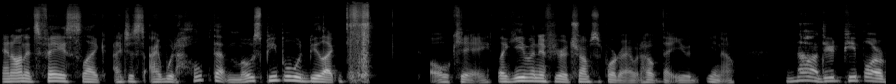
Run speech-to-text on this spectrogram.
And on its face, like, I just, I would hope that most people would be like, okay. Like, even if you're a Trump supporter, I would hope that you would, you know. No, dude, people are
